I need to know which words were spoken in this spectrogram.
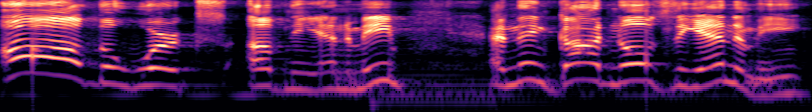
all the works of the enemy. And then God knows the enemy.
